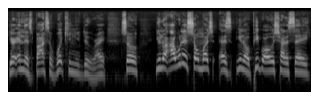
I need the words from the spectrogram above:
you're in this box of what can you do, right? So you know, I wouldn't so much as you know, people always try to say,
